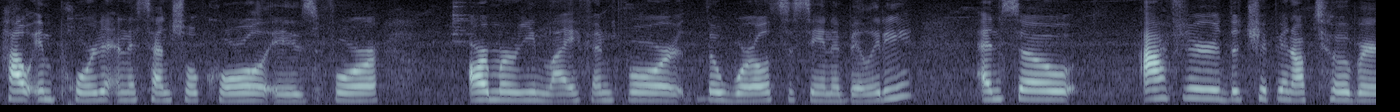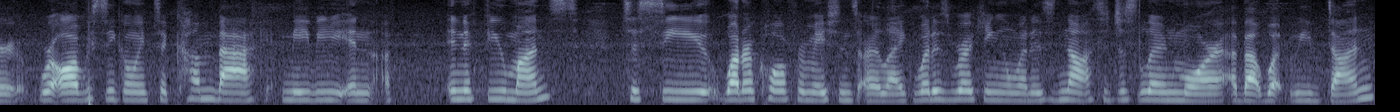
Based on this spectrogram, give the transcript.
how important and essential coral is for our marine life and for the world's sustainability. And so after the trip in October, we're obviously going to come back maybe in a, in a few months to see what our coral formations are like, what is working and what is not, to just learn more about what we've done.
